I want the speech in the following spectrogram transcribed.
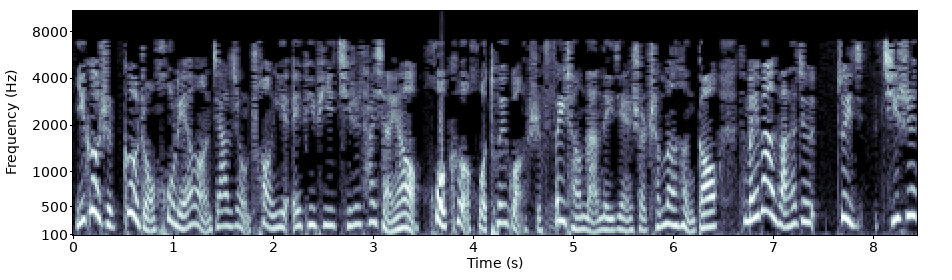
一个是各种互联网加的这种创业 APP，其实他想要获客或推广是非常难的一件事，成本很高，他没办法，他就最其实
